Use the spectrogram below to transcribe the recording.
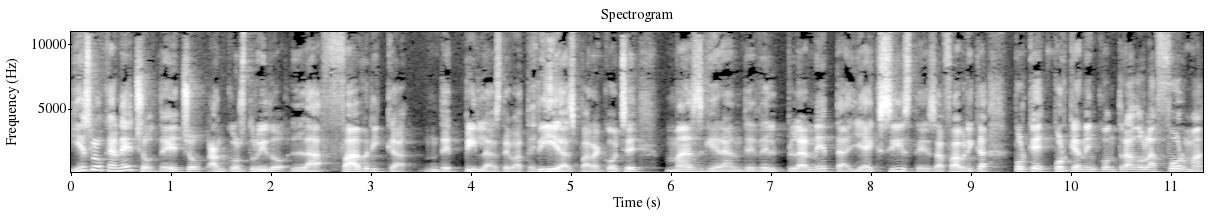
Y es lo que han hecho. De hecho, han construido la fábrica de pilas, de baterías para coche más grande del planeta. Ya existe esa fábrica. ¿Por qué? Porque han encontrado la forma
